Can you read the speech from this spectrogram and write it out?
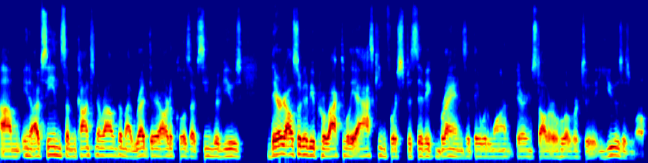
Um, you know i've seen some content around them. I've read their articles. I've seen reviews they're also going to be proactively asking for specific brands that they would want their installer or whoever to use as well.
